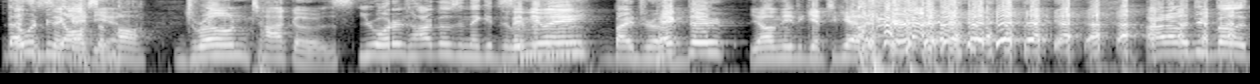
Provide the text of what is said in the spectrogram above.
That That's would be sick awesome, idea. huh? Drone tacos. You order tacos and they get delivered to you by drone. Hector, y'all need to get together. I'm gonna do both.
